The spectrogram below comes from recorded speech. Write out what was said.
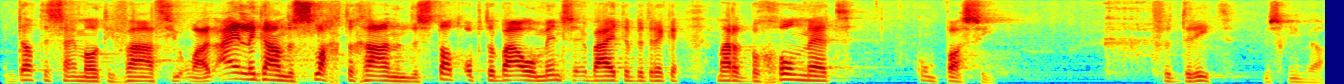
En dat is zijn motivatie om uiteindelijk aan de slag te gaan en de stad op te bouwen, mensen erbij te betrekken. Maar het begon met compassie. Verdriet misschien wel.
